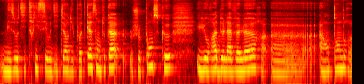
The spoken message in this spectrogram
mes auditrices et auditeurs du podcast. En tout cas, je pense qu'il y aura de la valeur euh, à entendre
